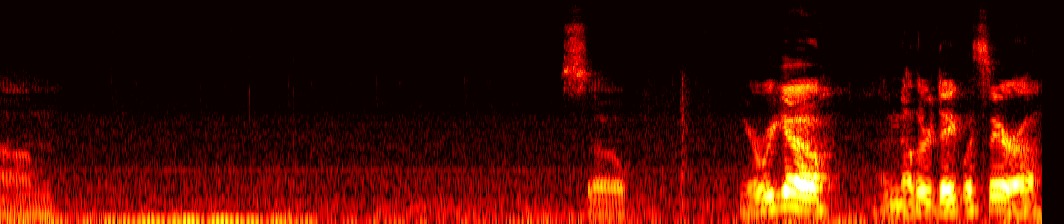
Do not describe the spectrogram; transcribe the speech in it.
Um, so, here we go. Another date with Sarah.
